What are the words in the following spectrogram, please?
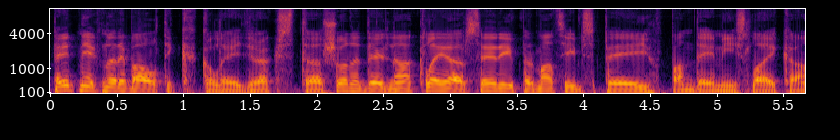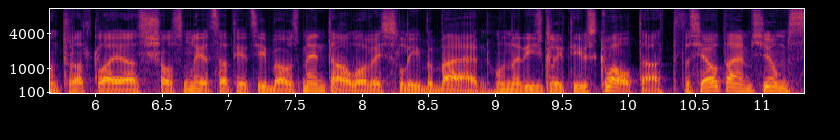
Pētnieki no Rebaltika kolēģi raksta, šonadēļ nāk klajā ar sēriju par mācību spēju pandēmijas laikā, un tur atklājās šausmu lietas attiecībā uz mentālo veselību bērnu un arī izglītības kvalitāti. Tas jautājums jums,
